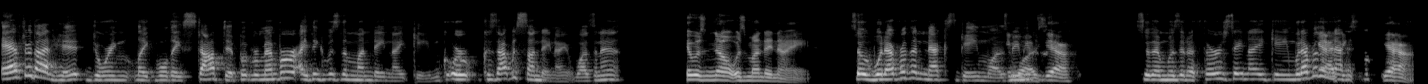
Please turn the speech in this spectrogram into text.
after that hit during like well they stopped it but remember i think it was the monday night game or because that was sunday night wasn't it? It was no it was monday night. So whatever the next game was maybe was, yeah. So then was it a thursday night game? Whatever yeah, the next think, yeah.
